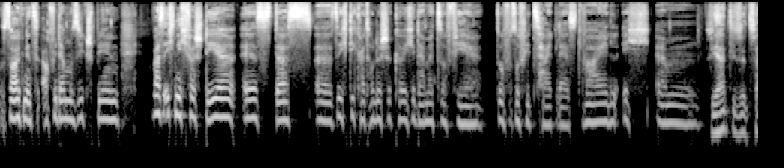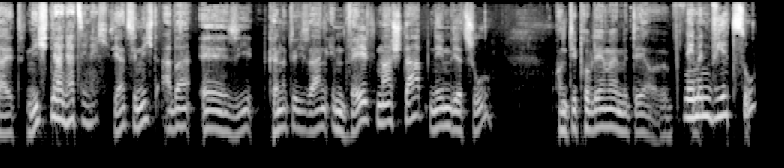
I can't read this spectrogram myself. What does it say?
sollten jetzt auch wieder Musik spielen. Was ich nicht verstehe, ist, dass äh, sich die katholische Kirche damit so viel, so, so viel Zeit lässt, weil ich. Ähm, Sie hat diese Zeit nicht. nein, hat sie nicht. Sie hat sie nicht, aber äh, Sie können natürlich sagen, im Weltmaßstab nehmen wir zu. Und die Probleme mit der äh, Nehmen wir zu?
